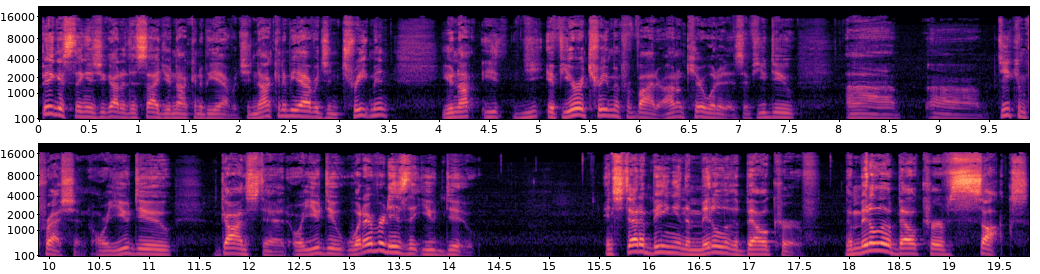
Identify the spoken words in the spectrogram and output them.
biggest thing is you got to decide you're not going to be average. You're not going to be average in treatment. You're not. You, you, if you're a treatment provider, I don't care what it is. If you do uh, uh, decompression, or you do Gonstead, or you do whatever it is that you do, instead of being in the middle of the bell curve, the middle of the bell curve sucks.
